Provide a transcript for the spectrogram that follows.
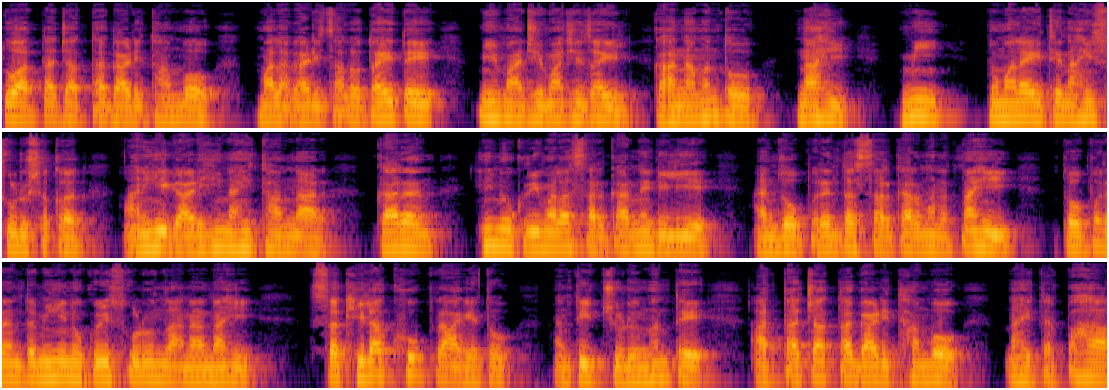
तू आत्ताच्या आत्ता गाडी थांबव. मला गाडी चालवता येते. मी माझी माझी जाईल. काना म्हणतो नाही मी तुम्हाला इथे नाही सोडू शकत आणि ही गाडीही नाही थांबणार. कारण ही नोकरी मला सरकारने दिली आहे आणि जोपर्यंत सरकार म्हणत नाही तोपर्यंत मी ही नोकरी सोडून जाणार नाही. सखीला खूप राग येतो आणि ती चिडून म्हणते आत्ताच्या आत्ता गाडी थांबव नाहीतर पहा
